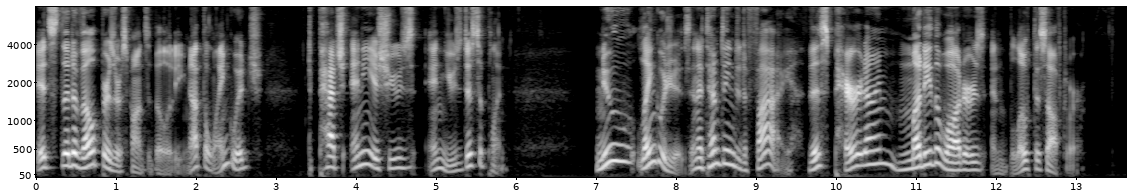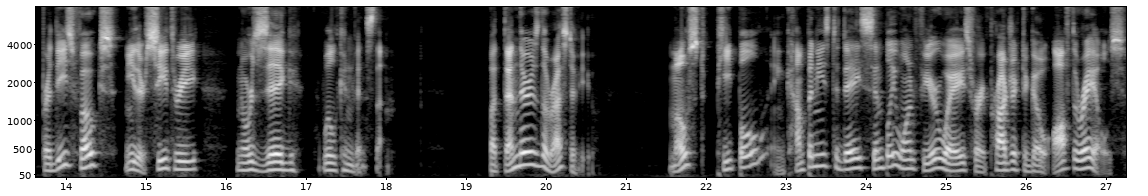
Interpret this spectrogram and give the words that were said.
It's the developer's responsibility, not the language, to patch any issues and use discipline. New languages and attempting to defy this paradigm muddy the waters and bloat the software. For these folks, neither C3 nor Zig will convince them. But then there is the rest of you. Most people and companies today simply want fewer ways for a project to go off the rails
